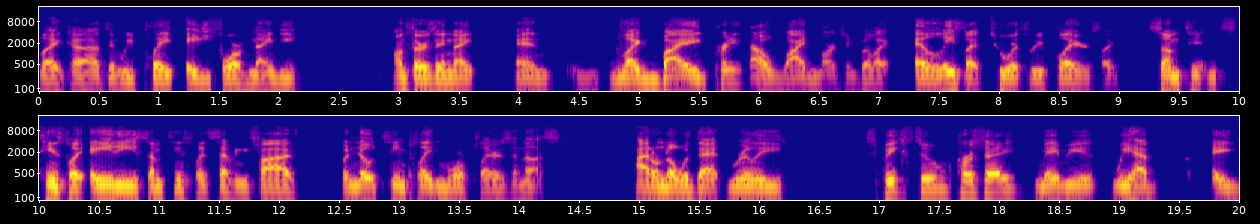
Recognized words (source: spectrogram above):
Like uh, I think we played 84 of 90 on Thursday night. And like by a pretty not a wide margin, but like at least like two or three players. Like some teams teams played 80, some teams played 75, but no team played more players than us. I don't know what that really speaks to per se. Maybe we have a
